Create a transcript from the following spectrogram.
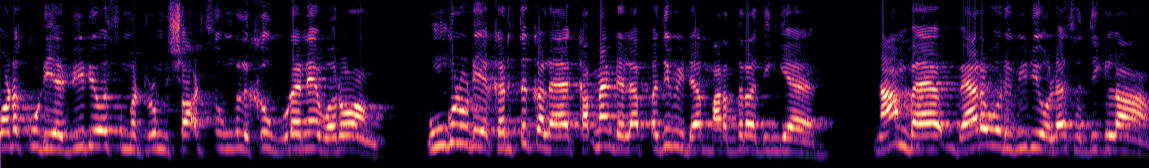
போடக்கூடிய வீடியோஸ் மற்றும் ஷார்ட்ஸ் உங்களுக்கு உடனே வரும். உங்களுடைய கருத்துக்களை கமெண்ட்ல பதிவிட மறந்துடாதீங்க நாம வேற ஒரு வீடியோல சந்திக்கலாம்.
